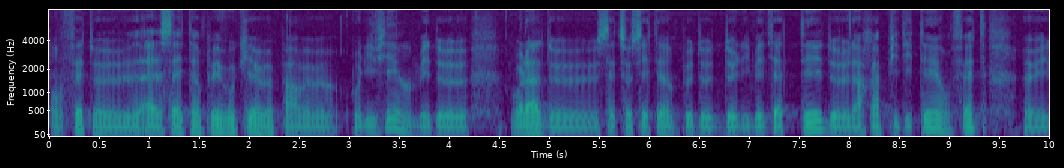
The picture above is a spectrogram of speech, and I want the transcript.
en fait. Euh, ça a été un peu évoqué euh, par Olivier, hein, mais de voilà, de cette société un peu de, l'immédiateté, de la rapidité en fait. Euh,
